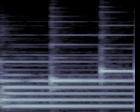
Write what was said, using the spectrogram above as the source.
Música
